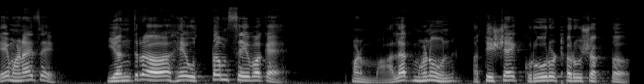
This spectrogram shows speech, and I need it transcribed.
ते म्हणायचे यंत्र हे उत्तम सेवक आहे. पण मालक म्हणून अतिशय क्रूर ठरू शकतं.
